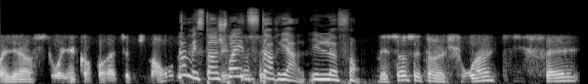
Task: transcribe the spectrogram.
meilleurs citoyens corporatifs du monde. Non, mais c'est un choix éditorial. Ils le font. Mais ça, c'est un choix qui fait,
